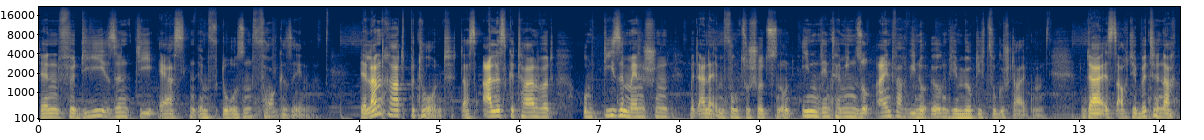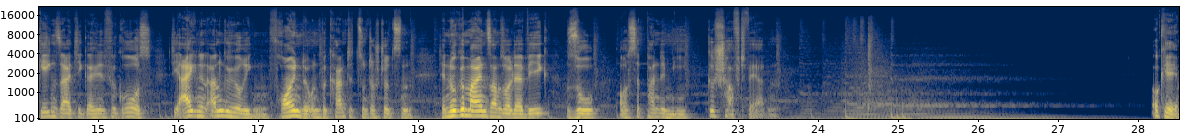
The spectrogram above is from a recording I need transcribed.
Denn für die sind die ersten Impfdosen vorgesehen. Der Landrat betont, dass alles getan wird, um diese Menschen mit einer Impfung zu schützen und ihnen den Termin so einfach wie nur irgendwie möglich zu gestalten. Daher ist auch die Bitte nach gegenseitiger Hilfe groß, die eigenen Angehörigen, Freunde und Bekannte zu unterstützen, denn nur gemeinsam soll der Weg so aus der Pandemie geschafft werden. Okay,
